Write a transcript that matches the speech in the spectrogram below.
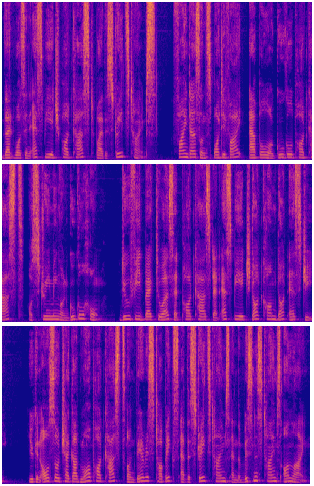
That was an SPH podcast by The Straits Times. Find us on Spotify, Apple or Google Podcasts, or streaming on Google Home. Do feedback to us at podcast at sph.com.sg. You can also check out more podcasts on various topics at The Straits Times and The Business Times online.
